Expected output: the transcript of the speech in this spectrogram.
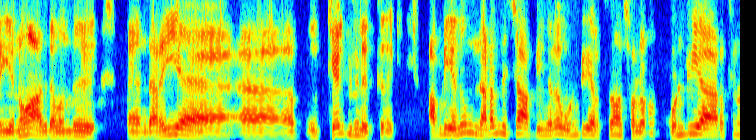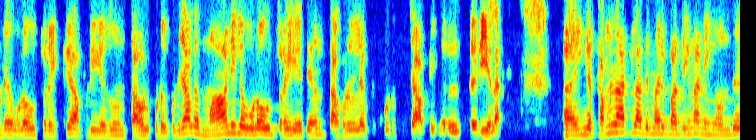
செய்யணும். அதுல வந்து நிறைய கேள்விகள் இருக்குது. அப்படி எதுவும் நடந்துச்சா அப்படிங்கிறத ஒன்றிய அரசு தான் சொல்லணும். ஒன்றிய அரசினுடைய உளவுத்துறைக்கு அப்படி எதுவும் தகவல் கொடுக்க முடியாது அல்லது மாநில உளவுத்துறை ஏதேனும் தகவல்கள் எப்படி கொடுத்துச்சா அப்படிங்கிறது தெரியல. இங்க தமிழ்நாட்டுல அதே மாதிரி பாத்தீங்கன்னா நீங்க வந்து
